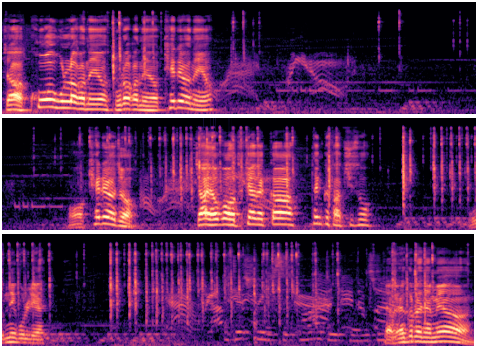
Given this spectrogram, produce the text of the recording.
자 코어 올라가네요. 돌아가네요. 캐리어네요 어 캐리어죠. 자 이거 어떻게 해야 될까? 탱크 다 취소. 오네 골리앗. Additional supply depots 자왜 그러냐면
